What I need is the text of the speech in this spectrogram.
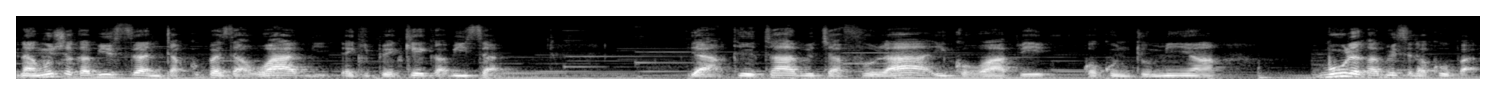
Na mwisho kabisa nitakupa zawadi ya kipekee kabisa. Ya kitabu cha furaha iko wapi kwa kunitumia bure kabisa nakupa.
